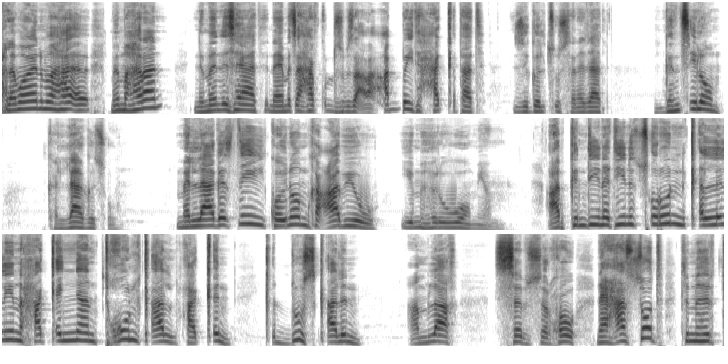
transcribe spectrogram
ዓለማውያን መምሃራን ንመንእሰያት ናይ መፅሓፍ ቅዱስ ብዛዕባ ዓበይቲ ሓቅታት ዝገልፁ ሰነዳት ገንፂሎም ከላግፁ መላገፅቲ ኮይኖም ክዓብዩ ይምህርዎም እዮም ኣብ ክንዲ ነቲ ንፁሩን ቀልልን ሓቀኛን ትኹል ቃል ሓቅን ቅዱስ ቃልን ኣምላኽ ሰብ ዝሰርሖ ናይ ሓሶት ትምህርቲ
